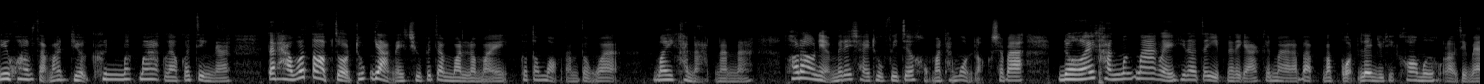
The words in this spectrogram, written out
มีความสามารถเยอะขึ้นมากๆแล้วก็จริงนะ แต่ถามว่าตอบโจทย์ทุกอย่างในชีวิตประจำวันเราไหม ก็ต้องบอกตามตรงว่าไม่ขนาดนั้นนะ เพราะเราเนี่ยไม่ได้ใช้ทุก feature ของมันทั้งหมดหรอกใช่ปะน้อยครั้งมาก ๆ เลยที่เราจะหยิบนาฬิกาขึ้นมาแล้วแบบมากดเล่นอยู่ที่ข้อมือของเราจริงไหม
